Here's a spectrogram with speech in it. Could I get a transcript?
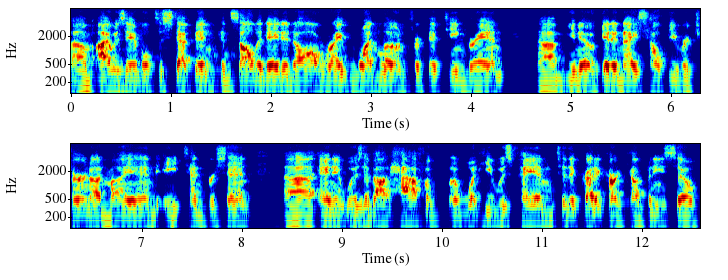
um, I was able to step in, consolidate it all, write one loan for 15 grand, um, you know, get a nice healthy return on my end, 8, 10%. Uh, and it was about half of, of what he was paying to the credit card company. So,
